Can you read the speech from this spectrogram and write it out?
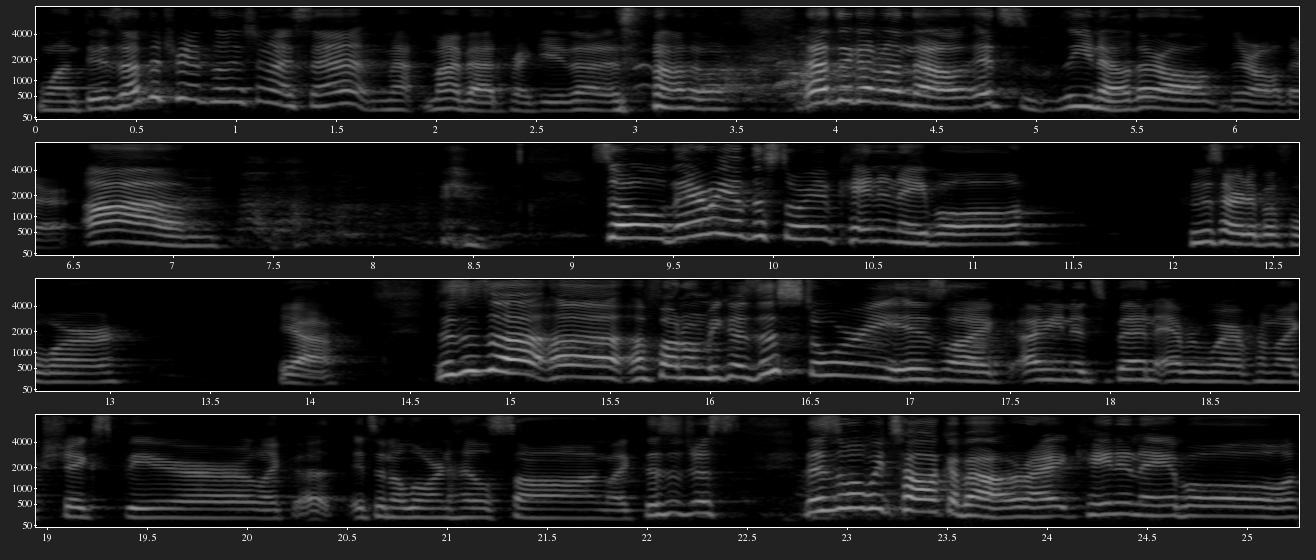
One through. Is that the translation I sent? My, my bad, Frankie. That is not the one. That's a good one though. It's you know they're all they're all there. Um. So there we have the story of Cain and Abel. Who's heard it before? Yeah. This is a, a, a, fun one because this story is like, I mean, it's been everywhere from like Shakespeare, like a, uh, it's in a Lauryn Hill song. Like this is just, this is what we talk about, right? Cain and Abel.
